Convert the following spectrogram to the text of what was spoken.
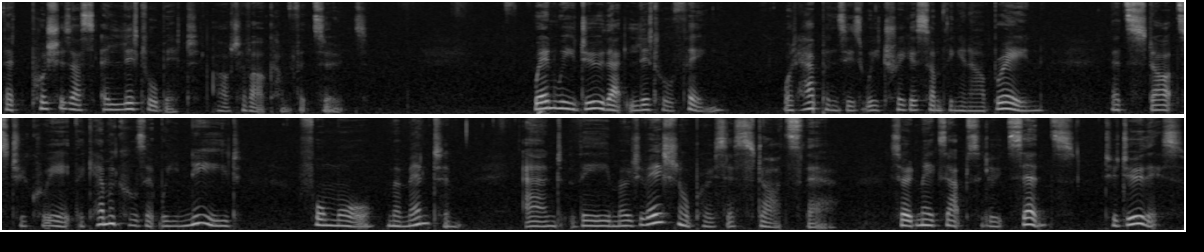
that pushes us a little bit out of our comfort zones. When we do that little thing, what happens is we trigger something in our brain that starts to create the chemicals that we need for more momentum. And the motivational process starts there. So it makes absolute sense to do this.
